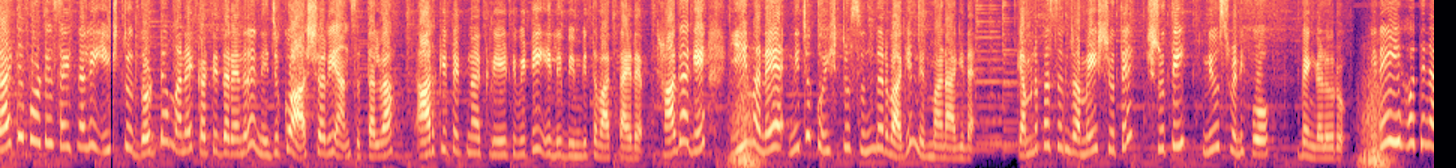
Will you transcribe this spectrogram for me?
ತರ್ಟಿ ಫೋರ್ಟಿ ಸೈಟ್ನಲ್ಲಿ ಇಷ್ಟು ದೊಡ್ಡ ಮನೆ ಕಟ್ಟಿದ್ದಾರೆ ಅಂದ್ರೆ ನಿಜಕ್ಕೂ ಆಶ್ಚರ್ಯ ಅನ್ಸುತ್ತಲ್ವಾ? ಆರ್ಕಿಟೆಕ್ಟ್ನ ಕ್ರಿಯೇಟಿವಿಟಿ ಇಲ್ಲಿ ಬಿಂಬಿತವಾಗ್ತಾ ಇದೆ. ಹಾಗಾಗಿ ಈ ಮನೆ ನಿಜಕ್ಕೂ ಇಷ್ಟು ಸುಂದರವಾಗಿ ನಿರ್ಮಾಣ ಆಗಿದೆ. ಕ್ಯಾಮರಾ ಪರ್ಸನ್ ರಮೇಶ್ ಜೊತೆ Shruti news twenty four Bengaluru ಇದೇ ಈ ಹೊತ್ತಿನ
